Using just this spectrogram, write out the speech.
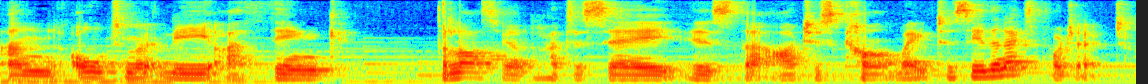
And ultimately, I think the last thing I'd like to say is that I just can't wait to see the next project.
